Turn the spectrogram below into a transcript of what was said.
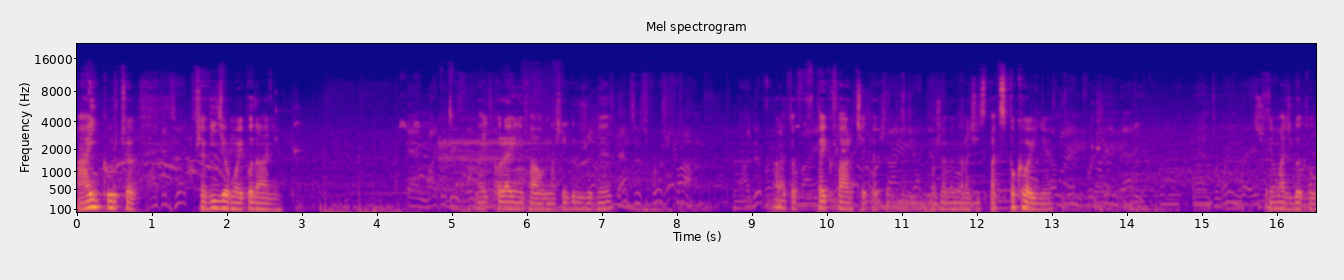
Aj kurczę, przewidział moje podanie. No i kolejny faul naszej drużyny. Ale to w tej kwarcie, także możemy na razie spać spokojnie. Trzymać go tu,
